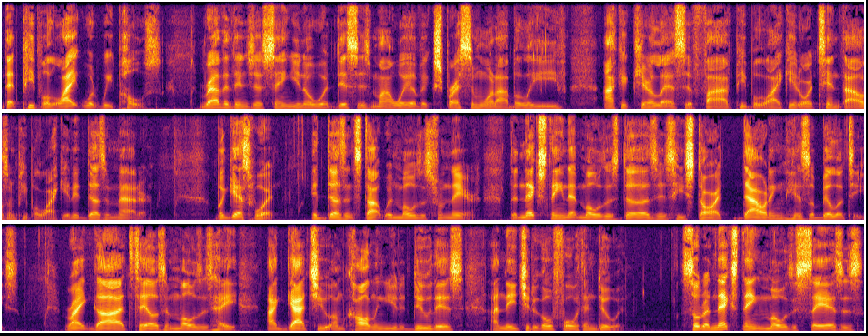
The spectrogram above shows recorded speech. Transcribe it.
that people like what we post rather than just saying, you know what, this is my way of expressing what I believe. I could care less if five people like it or 10,000 people like it. It doesn't matter. But guess what? It doesn't stop with Moses from there. The next thing that Moses does is he starts doubting his abilities right? God tells him, Moses, hey, I got you. I'm calling you to do this. I need you to go forth and do it. So the next thing Moses says is,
